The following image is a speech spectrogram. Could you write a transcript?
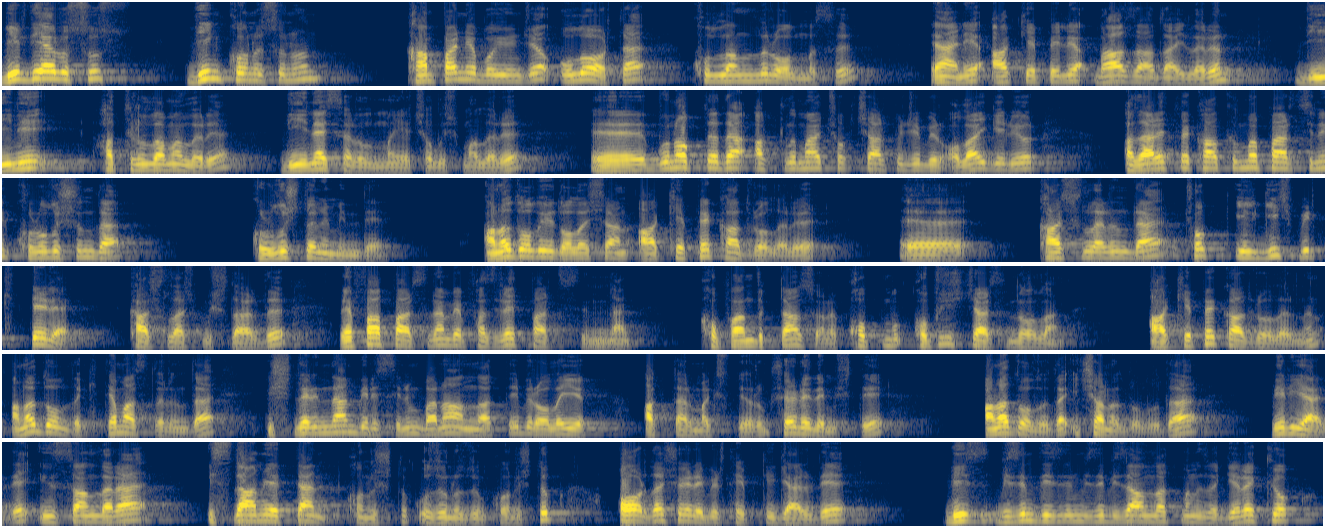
Bir diğer husus din konusunun kampanya boyunca ulu orta kullanılır olması. Yani AKP'li bazı adayların dini hatırlamaları, dine sarılmaya çalışmaları. Ee, bu noktada aklıma çok çarpıcı bir olay geliyor. Adalet ve Kalkınma Partisi'nin kuruluşunda, kuruluş döneminde Anadolu'yu dolaşan AKP kadroları e, karşılarında çok ilginç bir kitleyle karşılaşmışlardı. Refah Partisi'nden ve Fazilet Partisi'nden kopandıktan sonra kop, kopuş içerisinde olan AKP kadrolarının Anadolu'daki temaslarında işlerinden birisinin bana anlattığı bir olayı aktarmak istiyorum. Şöyle demişti, Anadolu'da, İç Anadolu'da bir yerde insanlara İslamiyet'ten konuştuk, uzun uzun konuştuk. Orada şöyle bir tepki geldi. Biz bizim dizimizi bize anlatmanıza gerek yok.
